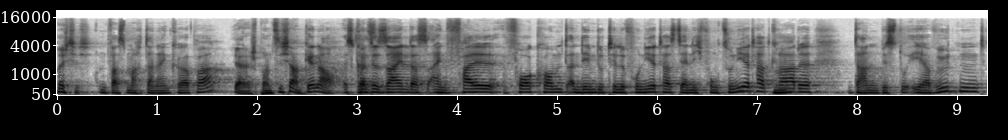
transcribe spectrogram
Richtig. Und was macht dann dein Körper? Ja, der spannt sich an. Genau. Es könnte das sein, dass ein Fall vorkommt, an dem du telefoniert hast, der nicht funktioniert hat mhm. gerade. Dann bist du eher wütend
